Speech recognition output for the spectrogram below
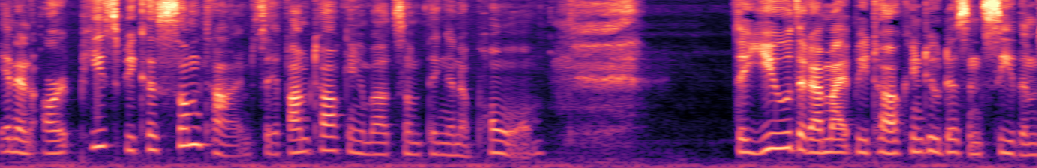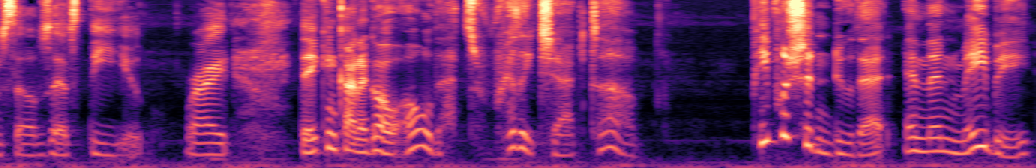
in an art piece because sometimes if I'm talking about something in a poem, the you that I might be talking to doesn't see themselves as the you right? They can kind of go, oh, that's really jacked up. People shouldn't do that. And then maybe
